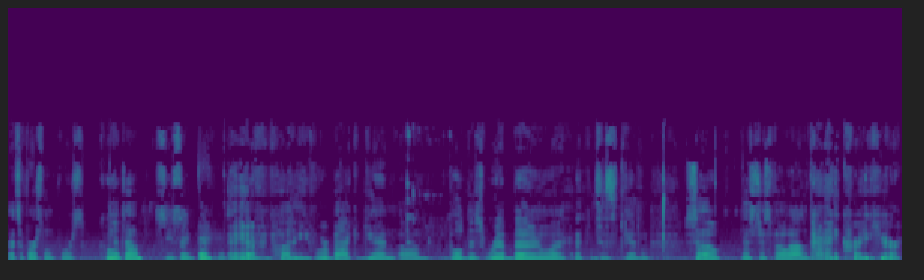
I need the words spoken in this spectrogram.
That's the first one for us. Cool. Good job. See you soon. hey everybody, we're back again. Um, pulled this rib bone one. just kidding. So this just fell out of the bank right here.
